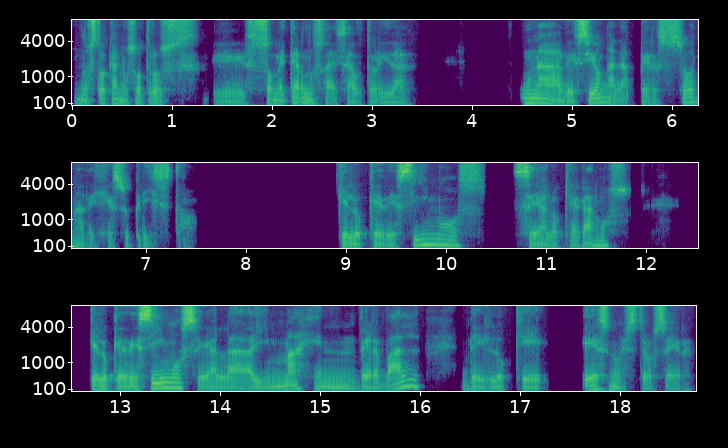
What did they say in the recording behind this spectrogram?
nos toca a nosotros eh, someternos a esa autoridad, una adhesión a la persona de Jesucristo, que lo que decimos sea lo que hagamos, que lo que decimos sea la imagen verbal de lo que es nuestro ser.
